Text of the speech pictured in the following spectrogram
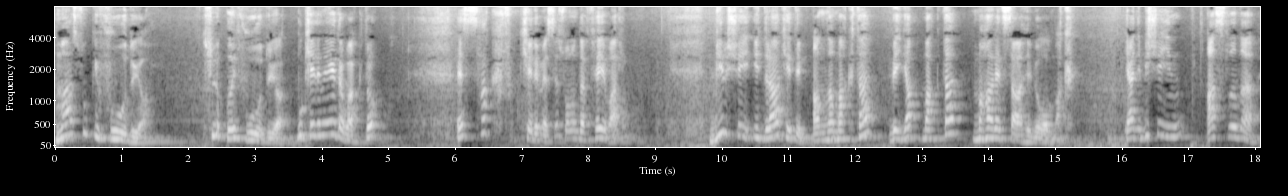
Masukifu diyor. Sülkifu diyor. Bu kelimeye de baktım. Es-sakf kelimesi sonunda fe var. Bir şeyi idrak edip anlamakta ve yapmakta maharet sahibi olmak. Yani bir şeyin aslını,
